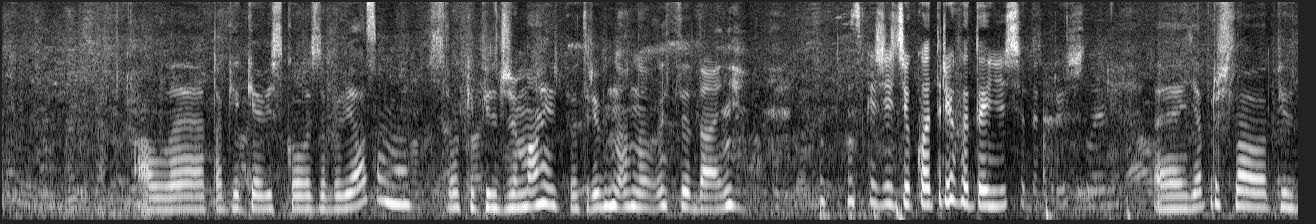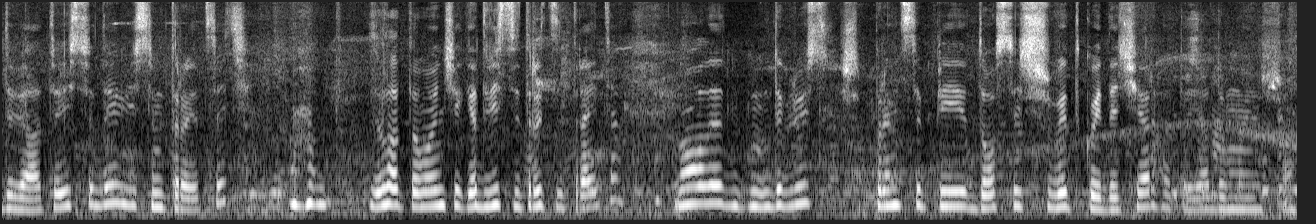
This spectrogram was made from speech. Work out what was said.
але так як я військово зобов'язана, сроки піджимають, потрібно оновити дані. Скажіть, о котрій годині сюди прийшли? Е, Я прийшла о пів дев'ятої сюди, 8.30. Взяла талончик, я 233. Ну, але дивлюсь, що, в принципі, досить швидко йде черга, то я думаю, що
